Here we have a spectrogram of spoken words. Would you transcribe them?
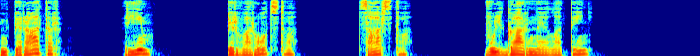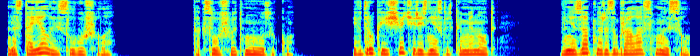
Император, Рим, первородство, царство, вульгарная латынь. Она стояла и слушала, как слушают музыку и вдруг еще через несколько минут внезапно разобрала смысл.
